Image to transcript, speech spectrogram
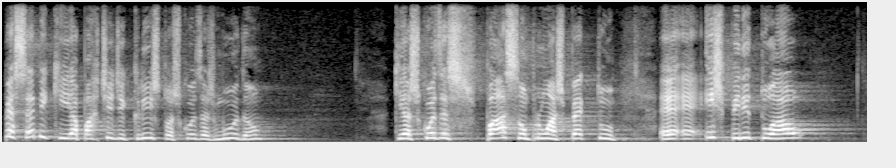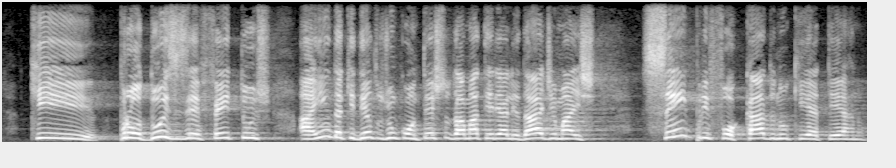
Percebe que a partir de Cristo as coisas mudam, que as coisas passam para um aspecto é, é, espiritual que produz efeitos, ainda que dentro de um contexto da materialidade, mas sempre focado no que é eterno.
